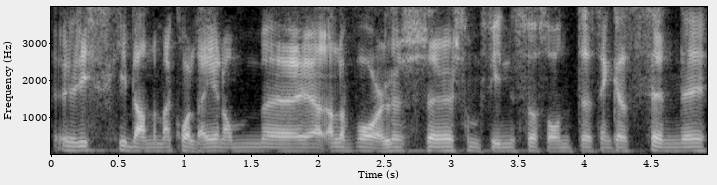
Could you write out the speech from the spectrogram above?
risk ibland när man kollar igenom eh, alla varelser som finns och sånt. Jag tänker sen eh,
